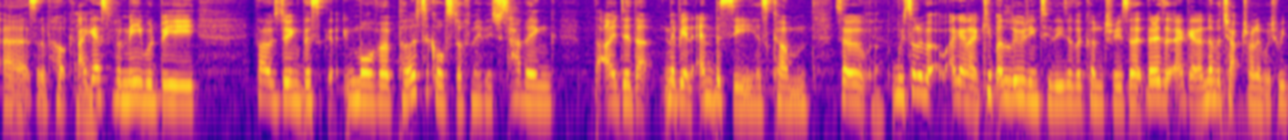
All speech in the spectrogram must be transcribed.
uh, sort of hook. I Mm. guess for me would be if I was doing this more of a political stuff, maybe it's just having the idea that maybe an embassy has come. So Yeah. we sort of again I keep alluding to these other countries. Uh, there is again another chapter on it which we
